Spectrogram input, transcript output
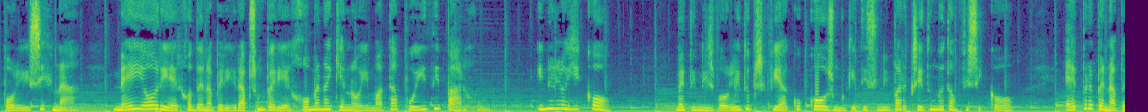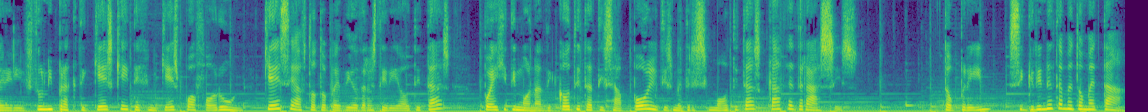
Πολύ συχνά, νέοι όροι έρχονται να περιγράψουν περιεχόμενα και νοήματα που ήδη υπάρχουν. Είναι λογικό. Με την εισβολή του ψηφιακού κόσμου και τη συνύπαρξή του με τον φυσικό, έπρεπε να περιληφθούν οι πρακτικές και οι τεχνικές που αφορούν και σε αυτό το πεδίο δραστηριότητας που έχει τη μοναδικότητα της απόλυτης μετρησιμότητας κάθε δράσης. Το πριν συγκρίνεται με το μετά.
